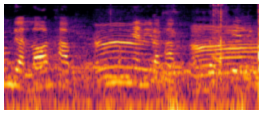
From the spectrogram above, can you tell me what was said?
ต้องเดือดร้อนครับ แค่นี้แหละครับคุณ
